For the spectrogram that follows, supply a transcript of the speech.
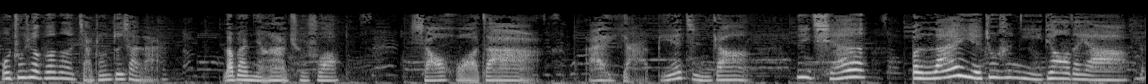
我朱雀哥呢假装蹲下来，老板娘啊却说：“小伙子，哎呀，别紧张，那钱本来也就是你掉的呀。”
